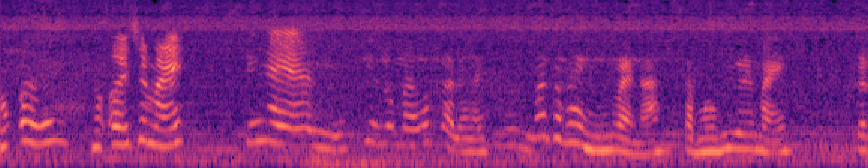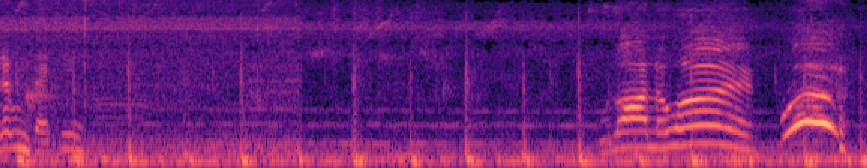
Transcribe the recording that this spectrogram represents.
้องเอ๋ยน้องเอ๋ยใช่ไหมพี่แนนพี่รู้ไหมว่าเกิดอะไรขึ้น น่าจะแผ่นดินไหวนะจับมือพี่ไว้ไหม จะได้อุ่นใจขึ้น กูรอดแล้วเว้ยพี่แ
